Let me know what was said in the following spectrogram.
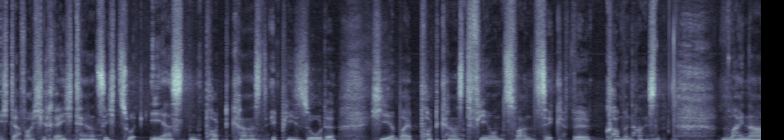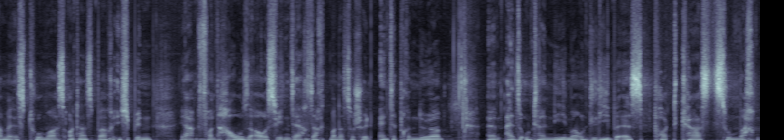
Ich darf euch recht herzlich zur ersten Podcast-Episode hier bei Podcast 24 willkommen heißen. Mein Name ist Thomas Ottersbach. Ich bin ja von Hause aus, wie sagt man das so schön, Entrepreneur, ähm, also Unternehmer und liebe es, Podcasts zu machen.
